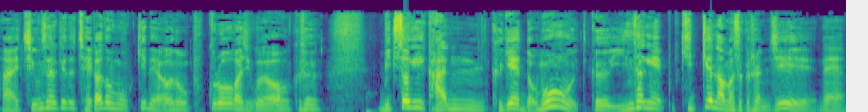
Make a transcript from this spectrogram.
아, 지금 생각해도 제가 너무 웃기네요. 너무 부끄러워가지고요. 그, 믹서기 간, 그게 너무, 그, 인상에 깊게 남아서 그런지, 네.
